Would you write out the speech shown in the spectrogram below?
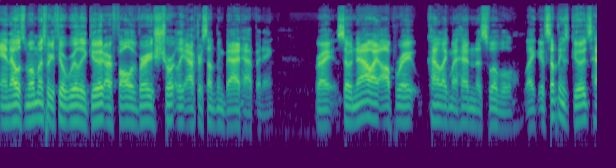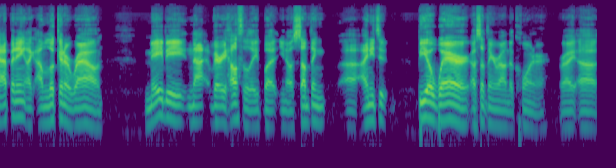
And those moments where you feel really good are followed very shortly after something bad happening. Right. So now I operate kind of like my head in a swivel. Like if something's good's happening, like I'm looking around, maybe not very healthily, but you know, something uh, I need to be aware of something around the corner. Right. Uh,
